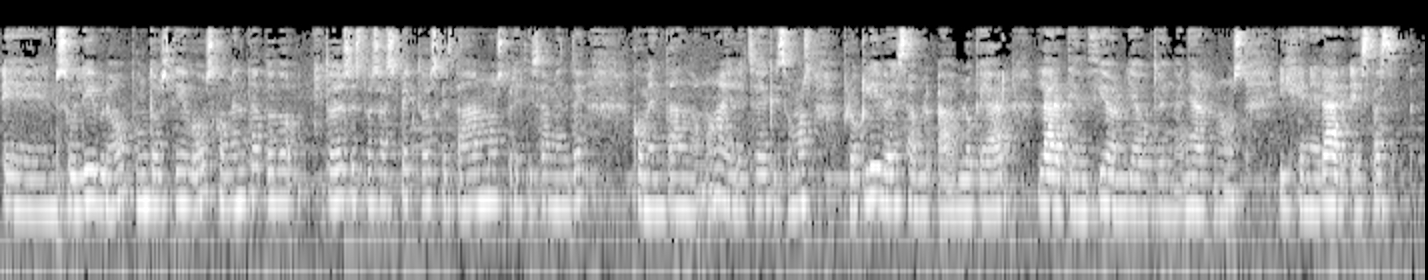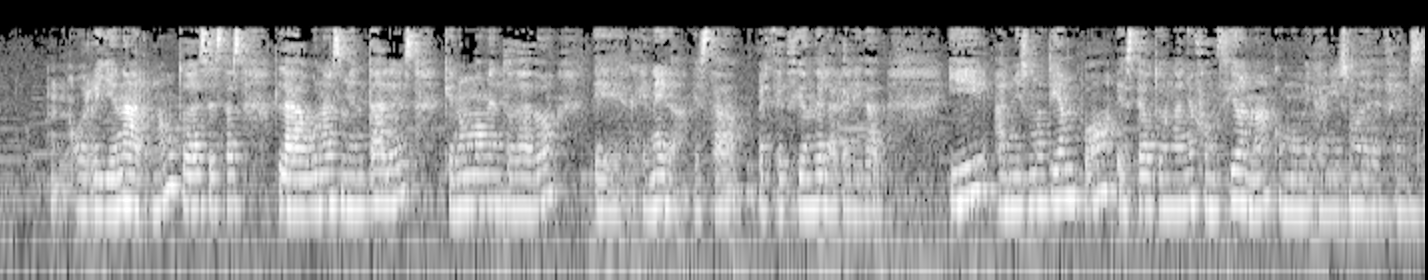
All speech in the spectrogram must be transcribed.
eh, en su libro Puntos Ciegos comenta todo, todos estos aspectos que estábamos precisamente comentando, ¿no? El hecho de que somos proclives a, a bloquear la atención y autoengañarnos y generar estas o rellenar ¿no? todas estas lagunas mentales que en un momento dado eh, genera esta percepción de la realidad. Y al mismo tiempo este autoengaño funciona como mecanismo de defensa.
